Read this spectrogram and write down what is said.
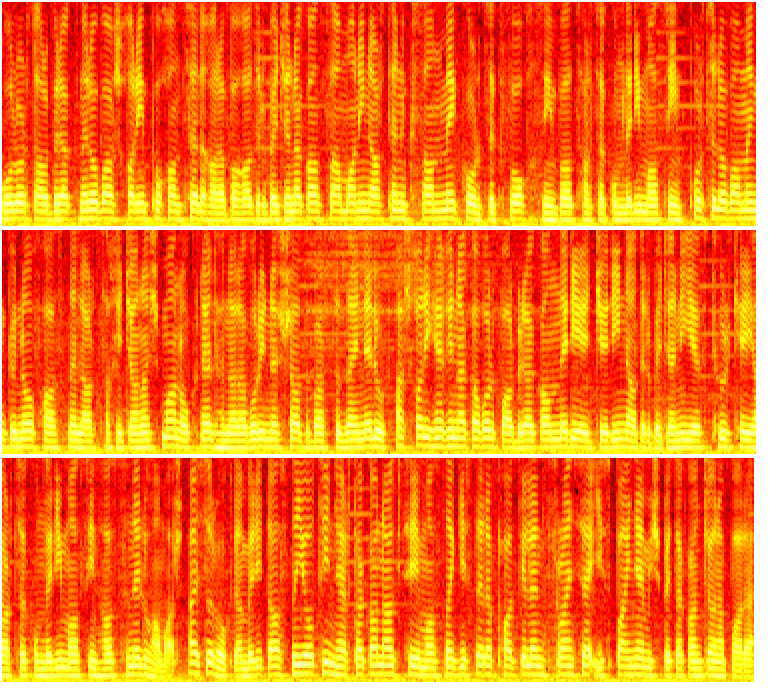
բոլոր տարբերակներով աշխարհին փոխանցել Ղարաբաղ-ադրբեջանական սահմանին արդեն 21 օր ձգվող զինված հարձակումների մասին, փորձելով ամեն գնով հասնել Արցախի ճանաչման, օգնել հնարավորինս շատ բարձրաձայնելու աշխարհի հեղինակավոր պարբերականների էջերին Ադրբեջանի եւ Թուրքիայի հարձակումների մասին հասցնելու համար։ Այսօր հոկտեմբերի 17-ին հերթական ակցիայի մասնակիցները փակել են Ֆրանսիա-Իսպանիա միջպետական ճանապարհը։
